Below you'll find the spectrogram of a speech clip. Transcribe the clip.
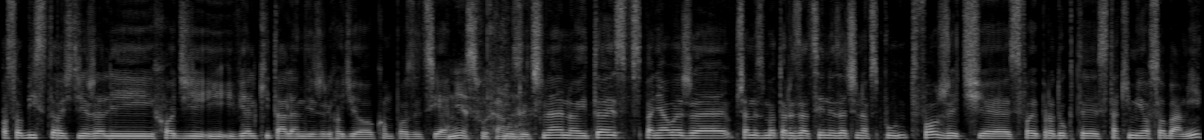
osobistość, jeżeli chodzi i, i wielki talent, jeżeli chodzi o Niesłychane. muzyczne. No i to jest wspaniałe, że przemysł motoryzacyjny zaczyna współtworzyć e, swoje produkty z takimi osobami,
